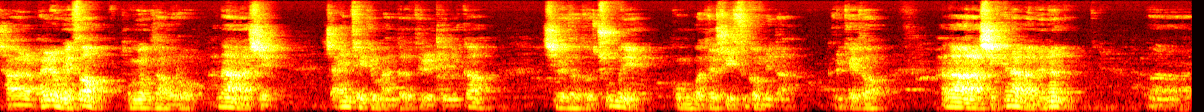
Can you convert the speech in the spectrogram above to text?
잘 활용해서 동영상으로 하나하나씩 짜임새 있게 만들어 드릴 테니까 집에서도 충분히 공부가 될 수 있을 겁니다. 그렇게 해서 하나하나씩 해나가면은 어,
